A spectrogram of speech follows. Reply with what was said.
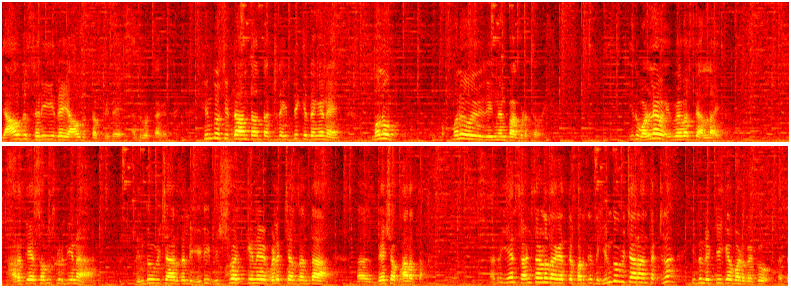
ಯಾವುದು ಸರಿ ಇದೆ, ಯಾವುದು ತಪ್ಪಿದೆ ಅಂತ ಗೊತ್ತಾಗುತ್ತೆ. ಹಿಂದೂ ಸಿದ್ಧಾಂತ ಅಂದ ತಕ್ಷಣ ಇದ್ದಕ್ಕಿದ್ದಂಗೆ ಮನು ಮನು ನೆನಪಾಗ್ಬಿಡುತ್ತೆ ಅವರಿಗೆ. ಇದು ಒಳ್ಳೆಯ ವ್ಯವಸ್ಥೆ ಅಲ್ಲ ಇದು. ಭಾರತೀಯ ಸಂಸ್ಕೃತಿನ ಹಿಂದೂ ವಿಚಾರದಲ್ಲಿ ಇಡೀ ವಿಶ್ವಕ್ಕೇ ಬೆಳಕು ಚೆಲ್ದಂಥ ದೇಶ ಭಾರತ. ಆದರೆ ಏನು ಸಣ್ಣ ಸಣ್ಣದಾಗತ್ತೆ ಬರ್ತಿದ್ದು ಹಿಂದೂ ವಿಚಾರ ಅಂದ ತಕ್ಷಣ ಇದನ್ನು ಟೀಕೆ ಮಾಡಬೇಕು ಅಂತ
